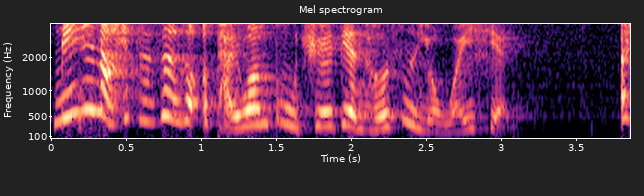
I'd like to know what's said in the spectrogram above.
民进党一直在说、哦、台湾不缺电，核试有危险。哎，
